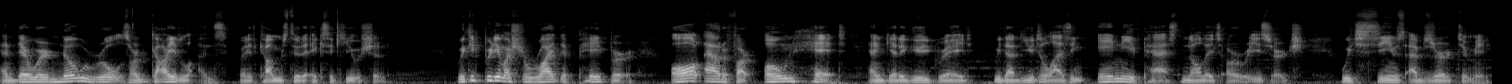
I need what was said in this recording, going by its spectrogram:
and there were no rules or guidelines when it comes to the execution. We could pretty much write the paper all out of our own head and get a good grade without utilizing any past knowledge or research, which seems absurd to me.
